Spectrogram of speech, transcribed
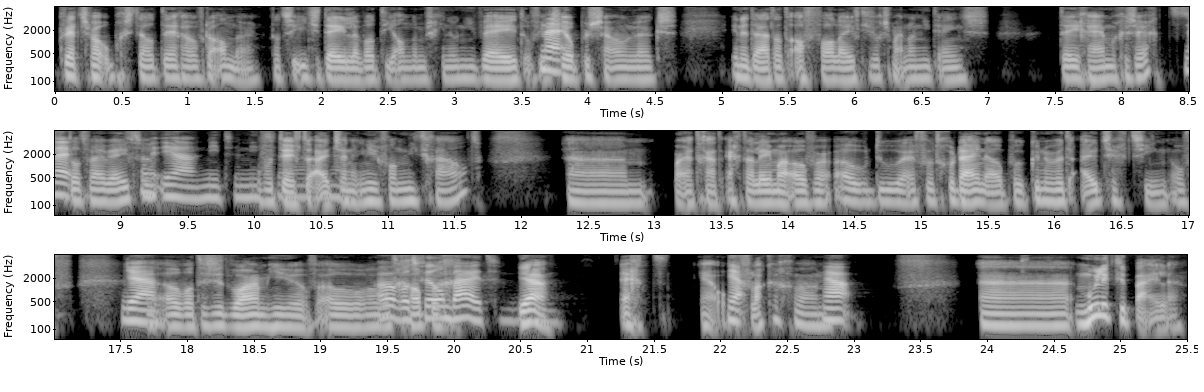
kwetsbaar opgesteld tegenover de ander. Dat ze iets delen wat die ander misschien nog niet weet. Of iets Nee. heel persoonlijks. Inderdaad, dat afvallen heeft hij volgens mij nog niet eens tegen hem gezegd. Nee. Dat wij weten. Ja, niet, niet Of het heeft de eh, uitzending in ieder geval niet gehaald. Ehm, maar het gaat echt alleen maar over, oh, doe even het gordijn open. Kunnen we het uitzicht zien? Of, Ja, eh, oh, wat is het warm hier? Of, oh, oh, wat, oh, wat grappig. veel ontbijt. Ja. Echt, ja, oppervlakkig gewoon. Ja. Eh, moeilijk te peilen.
